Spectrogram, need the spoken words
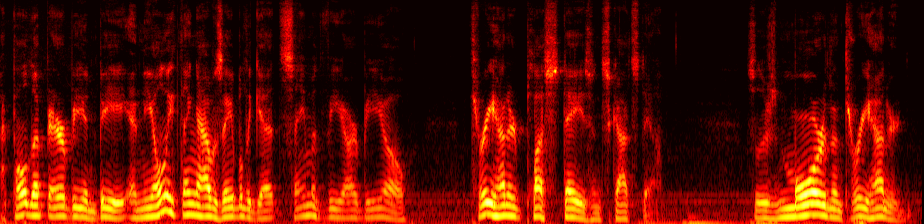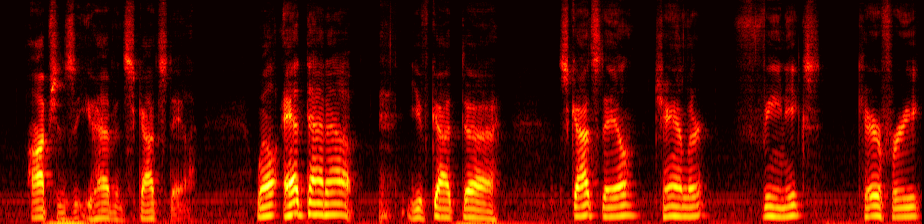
I pulled up Airbnb, and the only thing I was able to get, same with VRBO, 300 plus stays in Scottsdale. So there's more than 300 options that you have in Scottsdale. Well, add that up. You've got uh, Scottsdale, Chandler, Phoenix, Carefree,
